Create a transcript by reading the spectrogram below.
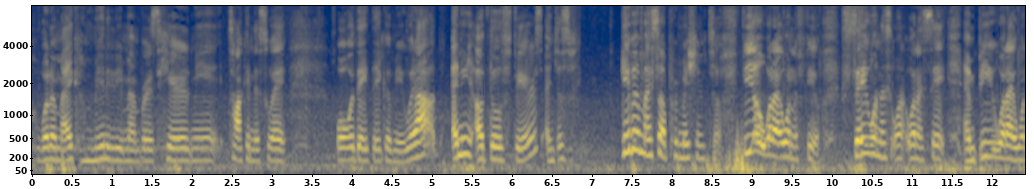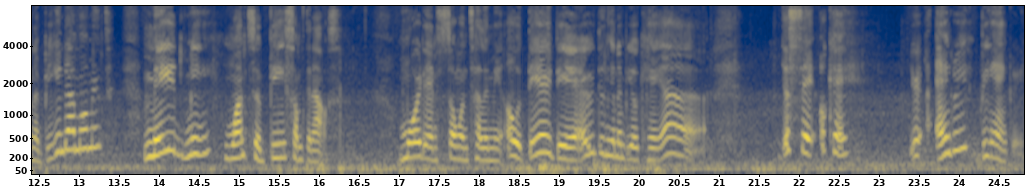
one of my community members hear me talking this way? What would they think of me? Without any of those fears and just giving myself permission to feel what I want to feel, say what I want to say, and be what I want to be in that moment, made me want to be something else. More than someone telling me, oh, there, there, everything's to be okay. Uh, just say, okay, you're angry, be angry.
